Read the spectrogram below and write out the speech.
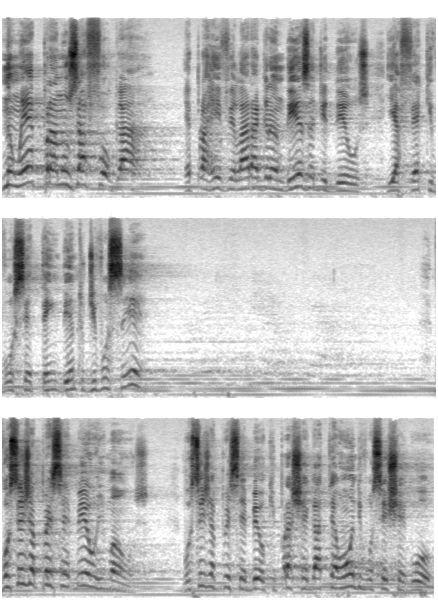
não é para nos afogar, é para revelar a grandeza de Deus e a fé que você tem dentro de você. Você já percebeu, irmãos? Você já percebeu que para chegar até onde você chegou,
